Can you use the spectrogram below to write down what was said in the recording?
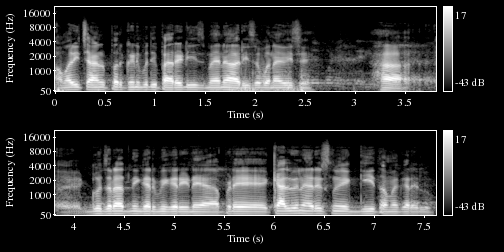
અમારી ચેનલ પર ઘણી બધી પેરેડીઝ મેં હરીસે બનાવી છે. હા. ગુજરાતની ગરમી કરીને આપણે કેલ્વિન હેરિસનું એક ગીત અમે કરેલું.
